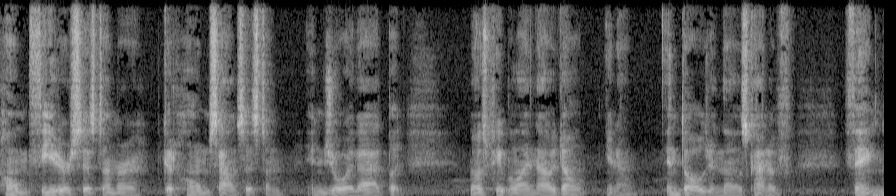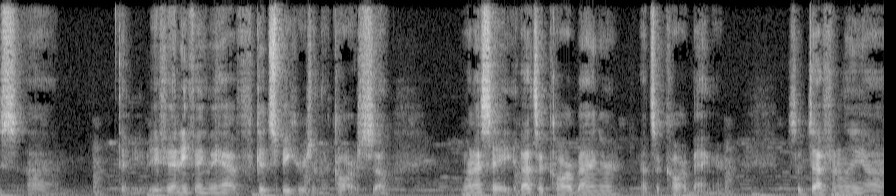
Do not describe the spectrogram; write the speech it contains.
home theater system or a good home sound system, enjoy that. But most people I know don't you know indulge in those kind of things. Um, if anything, they have good speakers in their cars. So when I say that's a car banger, that's a car banger. So definitely uh,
